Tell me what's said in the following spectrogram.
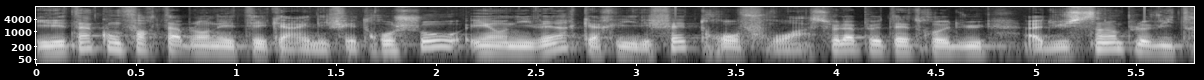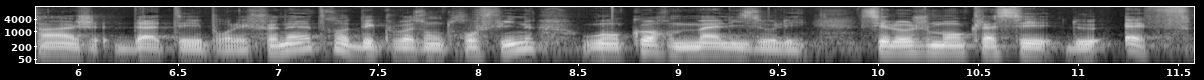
Il est inconfortable en été car il y fait trop chaud et en hiver car il y fait trop froid. Cela peut être dû à du simple vitrage daté pour les fenêtres, des cloisons trop fines ou encore mal isolées. Ces logements classés de F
